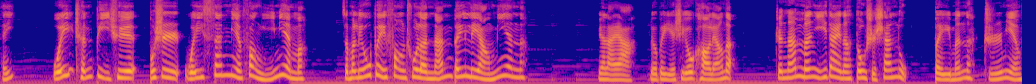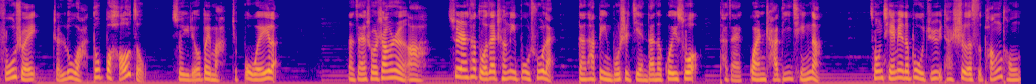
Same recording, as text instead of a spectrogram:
哎，围城必缺，不是围三面放一面吗？怎么刘备放出了南北两面呢？原来呀，刘备也是有考量的。这南门一带呢都是山路，北门呢直面浮水，这路啊都不好走，所以刘备嘛就不围了。那再说张任啊，虽然他躲在城里不出来。但他并不是简单的龟缩，他在观察敌情呢。从前面的布局，他射死庞统，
